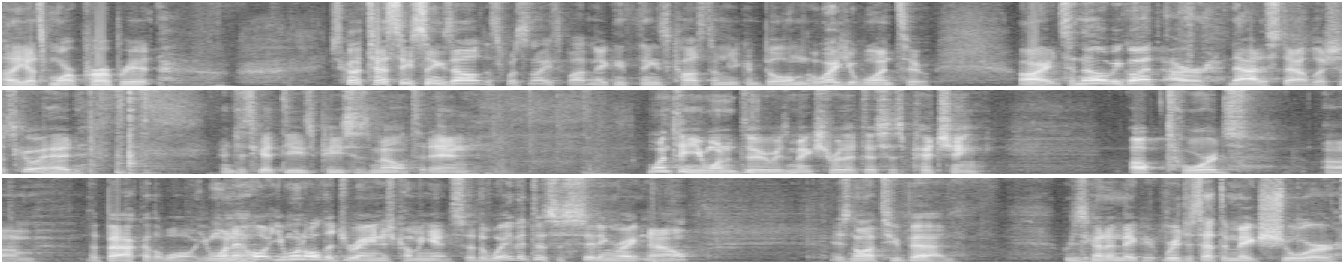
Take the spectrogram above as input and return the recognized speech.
I think that's more appropriate. Just gotta test these things out. That's what's nice about making things custom. You can build them the way you want to. All right, so now that we got our that established. Let's go ahead and just get these pieces mounted in. One thing you wanna do is make sure that this is pitching up towards um, the back of the wall. You want, to, you want all the drainage coming in. So the way that this is sitting right now is not too bad. We're just gonna make it, we just have to make sure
